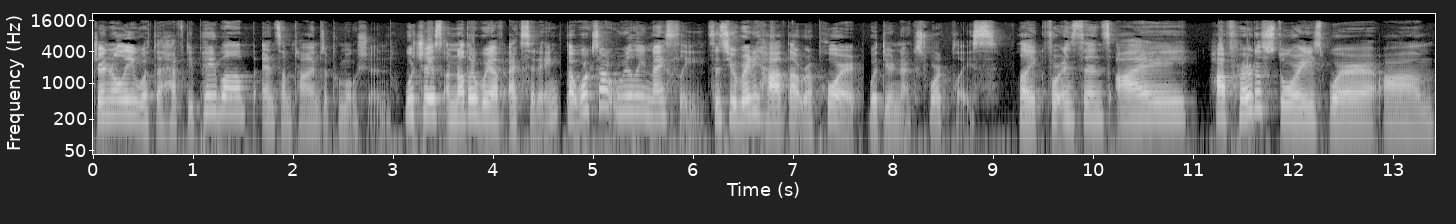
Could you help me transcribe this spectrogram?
generally with a hefty pay bump and sometimes a promotion, which is another way of exiting that works out really nicely since you already have that rapport with your next workplace. Like, for instance, I have heard of stories where um,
